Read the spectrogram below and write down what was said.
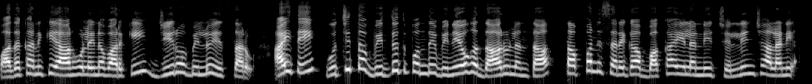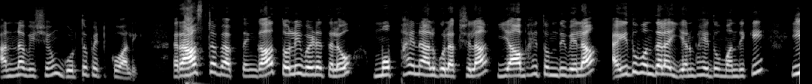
పథకానికి అర్హులైన వారికి జీరో బిల్లు ఇస్తారు. అయితే ఉచిత విద్యుత్ పొందే వినియోగదారులంతా తప్పనిసరిగా బకాయిలన్నీ చెల్లించాలని అన్న విషయం గుర్తుపెట్టుకోవాలి. రాష్ట్ర వ్యాప్తంగా తొలి విడతలో ముప్పై నాలుగు లక్షల యాభై తొమ్మిది వేల ఐదు వందల ఎనభై ఐదు మందికి ఈ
